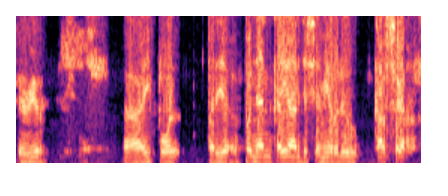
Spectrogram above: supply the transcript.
ഷമീർ ഇപ്പോൾ പരിചയ ഇപ്പൊ ഞാൻ കൈ കാണിച്ച ഷമീർ ഒരു കർഷകനാണ്.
